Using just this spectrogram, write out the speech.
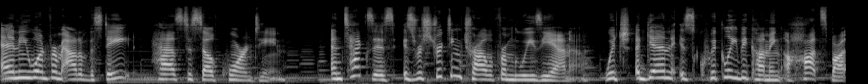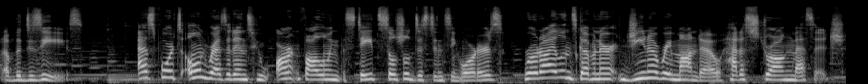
anyone from out of the state has to self quarantine. And Texas is restricting travel from Louisiana, which again is quickly becoming a hotspot of the disease. As for its own residents who aren't following the state's social distancing orders, Rhode Island's Governor Gina Raimondo had a strong message.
